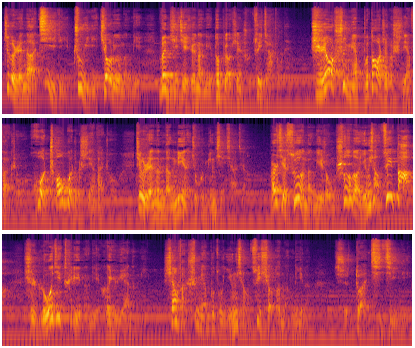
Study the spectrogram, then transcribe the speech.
这个人的记忆力、注意力、交流能力、问题解决能力都表现出最佳状态。只要睡眠不到这个时间范畴或超过这个时间范畴，这个人的能力呢就会明显下降。而且所有能力中受到影响最大的是逻辑推理能力和语言能力。相反，睡眠不足影响最小的能力呢是短期记忆力。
